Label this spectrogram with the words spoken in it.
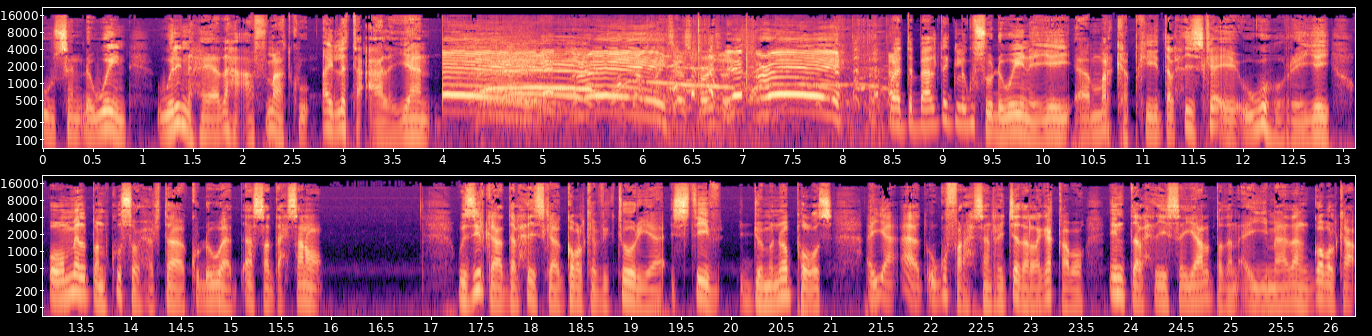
uusan dhoweyn welina hay'adaha caafimaadku ay la tacaalayaan waa dabaaldeg lagu soo dhoweynayey markabkii dalxiiska ee ugu horreeyey oo melbourne ku soo xirta ku dhowaad saddex sano. Wasiirka dalxiiska gobolka victoria steve dominopolos ayaa aad ugu faraxsan rajada laga qabo in dalxiisayaal badan ay yimaadaan gobolka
